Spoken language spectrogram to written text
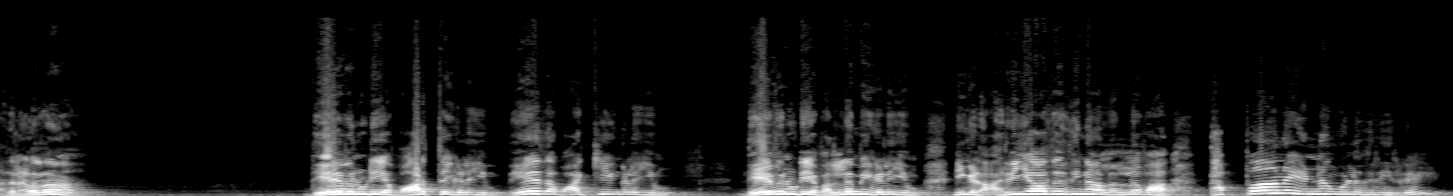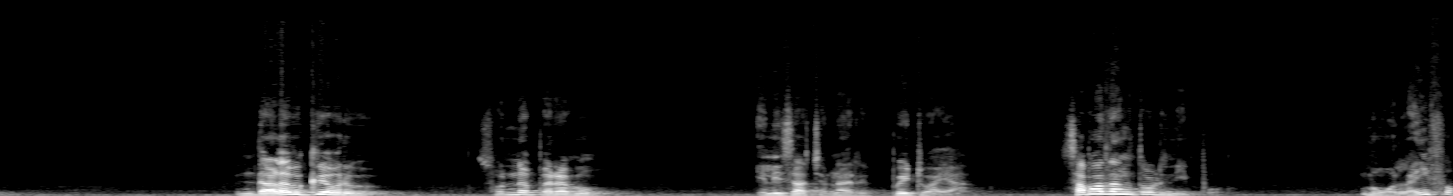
அதனால தான் தேவனுடைய வார்த்தைகளையும் வேத வாக்கியங்களையும் தேவனுடைய வல்லமைகளையும் நீங்கள் அறியாததினால் அல்லவா தப்பான எண்ணம் கொள்ளுகிறீர்கள்? இந்த அளவுக்கு அவர் சொன்ன பிறகும் எலிசா சொன்னார் போயிட்டு வாயா சமாதானத்தோடு நீ போ. உன் லைஃப்பை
